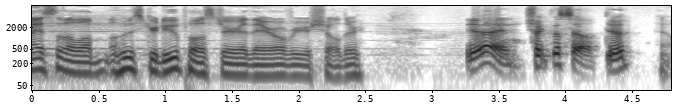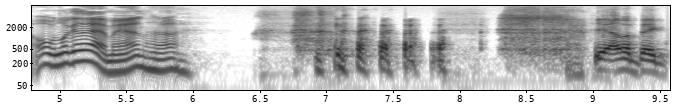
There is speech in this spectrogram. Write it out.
Nice little uh, Husker Du poster there over your shoulder. Yeah, and check this out, dude. Oh, look at that, man. Huh? Yeah, I'm a big,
